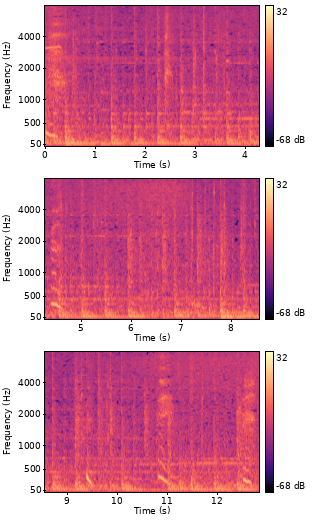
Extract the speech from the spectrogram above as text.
うん。うん。う。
